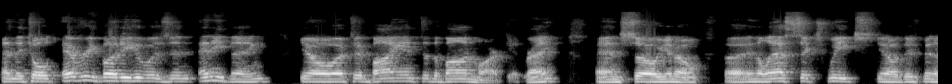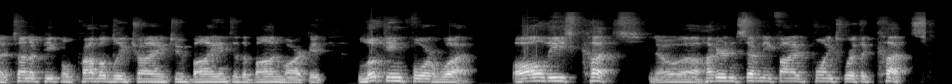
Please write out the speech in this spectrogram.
and they told everybody who was in anything, you know, uh, to buy into the bond market, right? And so, you know, uh, in the last six weeks, you know, there's been a ton of people probably trying to buy into the bond market, looking for what? all these cuts, you know, uh, 175 points worth of cuts.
